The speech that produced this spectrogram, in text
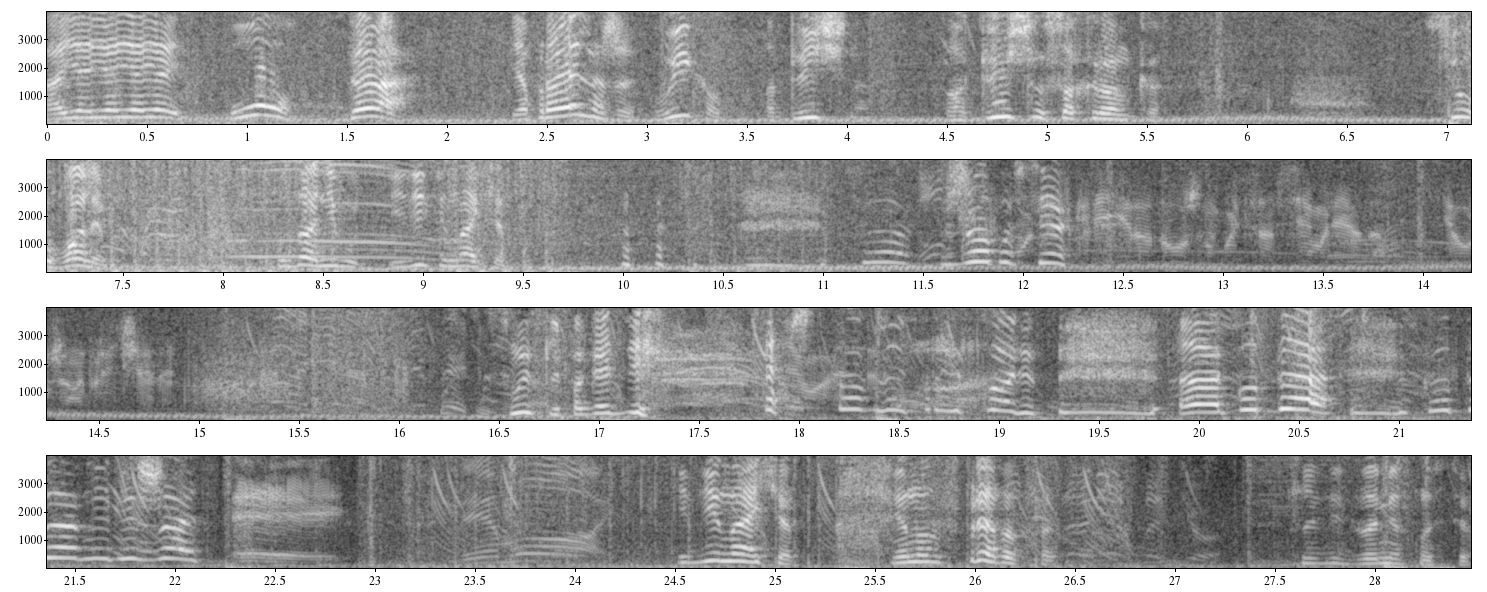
Ай-яй-яй-яй-яй. О, да! Я правильно же? Выехал? Отлично. Отлично, сохранка. Все, валим. Куда-нибудь. Идите нахер. Все, в жопу всех. В смысле, погоди. Что, блядь, происходит? А, куда? Куда мне бежать? Иди нахер. Мне надо спрятаться. Следить за местностью.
